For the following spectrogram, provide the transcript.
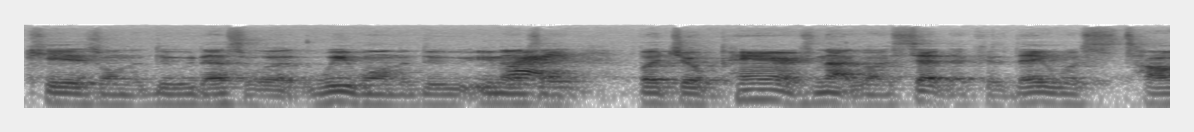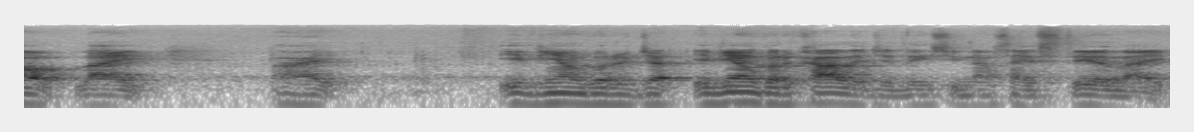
kids want to do. That's what we want to do. You know what I'm saying? But your parents not going to set that because they was taught like, all right, if you don't go to jo- if you don't go to college at least, you know what I'm saying? Still like,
